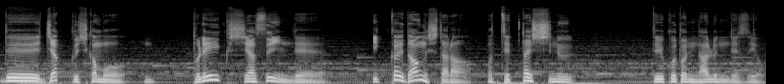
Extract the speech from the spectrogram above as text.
でジャックしかもブレイクしやすいんで一回ダウンしたら、まあ絶対死ぬっていうことになるんですよ。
